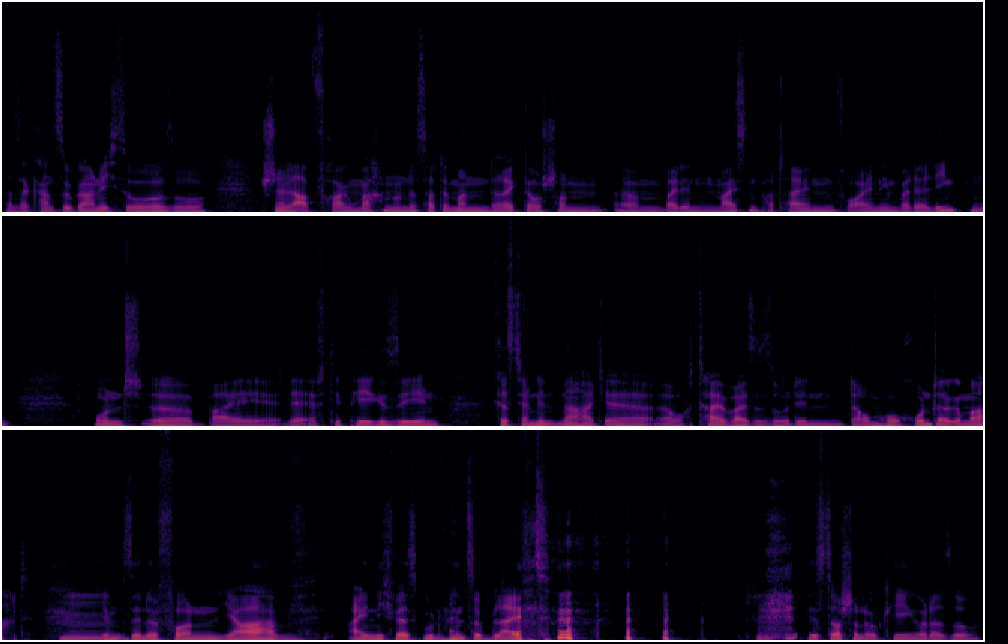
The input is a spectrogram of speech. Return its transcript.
Also da kannst du gar nicht so, so schnelle Abfragen machen und das hatte man direkt auch schon ähm, bei den meisten Parteien, vor allen Dingen bei der Linken und äh, bei der FDP gesehen. Christian Lindner hat ja auch teilweise so den Daumen hoch runter gemacht, mhm. im Sinne von, ja, eigentlich wäre es gut, wenn es so bleibt. Ist doch schon okay oder so.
